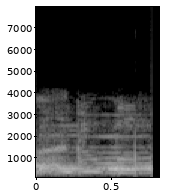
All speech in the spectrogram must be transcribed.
Bye.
